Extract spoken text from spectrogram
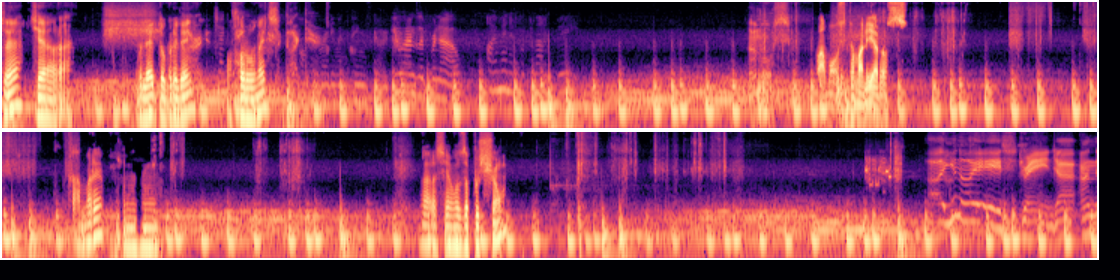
це тіара. Блять, добрий день. Охоронець. Vamos. Кавальєрос. Камери. Угу. Зараз я його запущу. Uh, strange. Uh,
